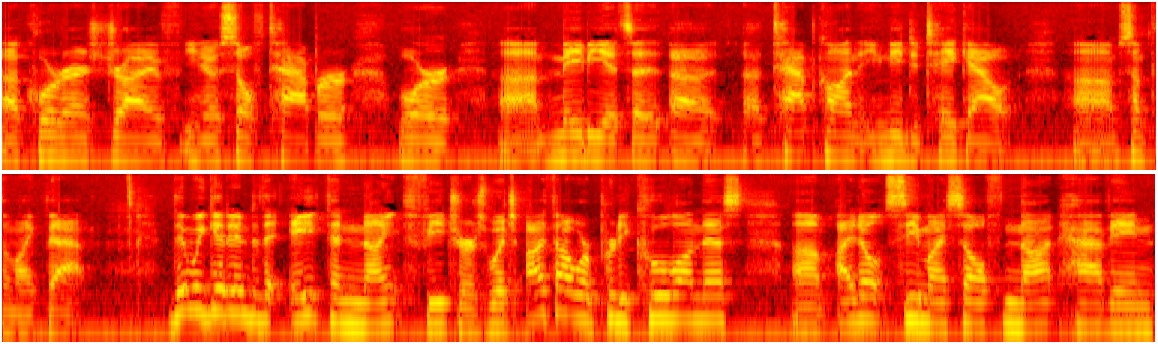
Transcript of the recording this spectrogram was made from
a quarter inch drive you know self tapper or uh, maybe it's a, a, a tapcon that you need to take out um, something like that then we get into the eighth and ninth features, which I thought were pretty cool on this. Um, I don't see myself not having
